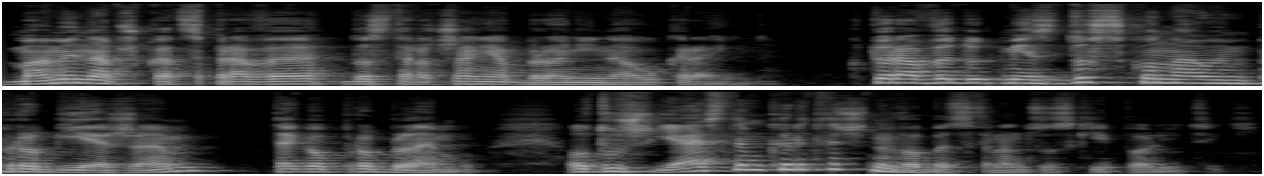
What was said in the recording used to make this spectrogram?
mamy na przykład sprawę dostarczania broni na Ukrainę która według mnie jest doskonałym probierzem tego problemu. Otóż ja jestem krytyczny wobec francuskiej polityki,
